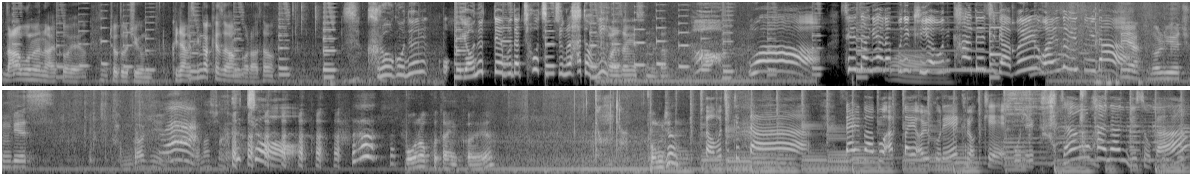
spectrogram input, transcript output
나와 보면 알 거예요. 저도 지금 그냥 생각해서 한 거라서 그러고는 어, 여느 때보다 초집중을 하더니 완성했습니다. 와 세상에 하나뿐인 귀여운 카드 지갑을 완성했습니다. 혜야, 널 위해 준비했어. 감각이 대단하시네. 그렇죠. 뭐 넣고 다닐 거예요? 동전? 너무 좋겠다. 딸바보 아빠의 얼굴에 그렇게 오늘 가장 환한 미소가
